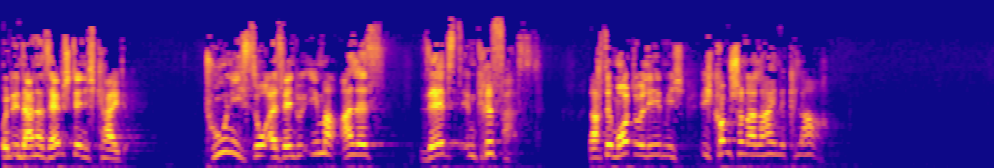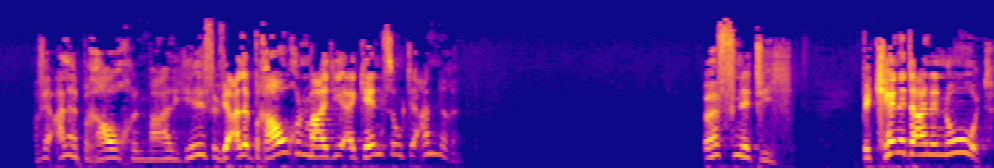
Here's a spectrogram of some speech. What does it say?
und in deiner Selbstständigkeit Tu nicht so, als wenn du immer alles selbst im Griff hast. Nach dem Motto leben, ich, ich komme schon alleine klar. Aber wir alle brauchen mal Hilfe. Wir alle brauchen mal die Ergänzung der anderen. Öffne dich. Bekenne deine Not.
